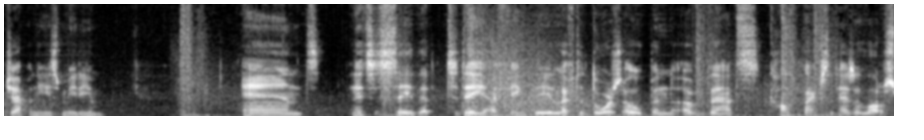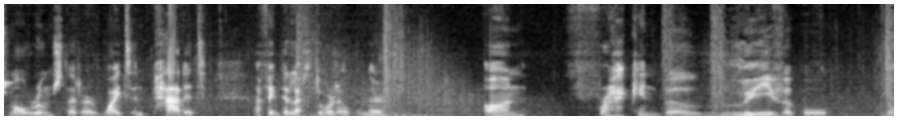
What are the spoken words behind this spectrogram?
Japanese medium. And let's just say that today I think they left the doors open of that complex that has a lot of small rooms that are white and padded. I think they left the doors open there. Unfracking believable the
